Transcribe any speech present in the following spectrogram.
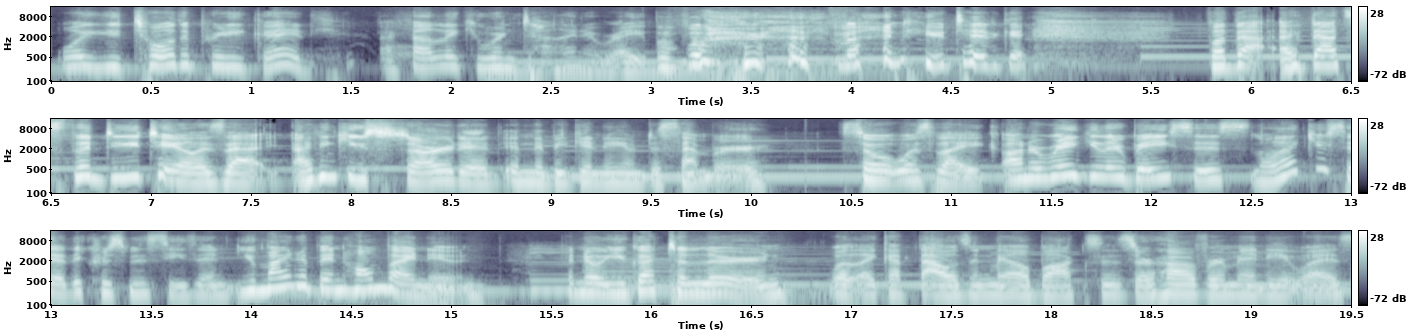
Well, you told it pretty good. I felt like you weren't telling it right before, but you did good. But that, that's the detail is that I think you started in the beginning of December so it was like on a regular basis, like you said, the Christmas season, you might have been home by noon. But no, you got to learn what like a thousand mailboxes or however many it was.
